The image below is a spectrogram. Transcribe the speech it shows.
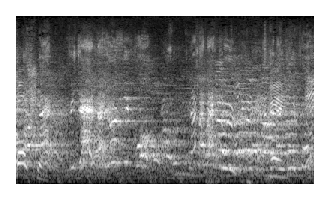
caution. Widzicie, to już nie było. Nie ma tu.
